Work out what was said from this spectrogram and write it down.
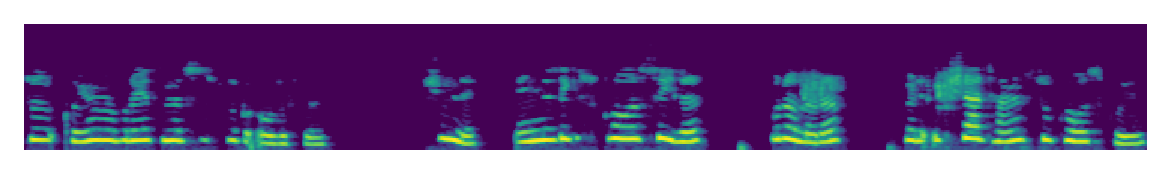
su koyun ve buraya sınırsız su oluşturun. Şimdi elinizdeki su kovasıyla buralara böyle ikişer tane su kovası koyun.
